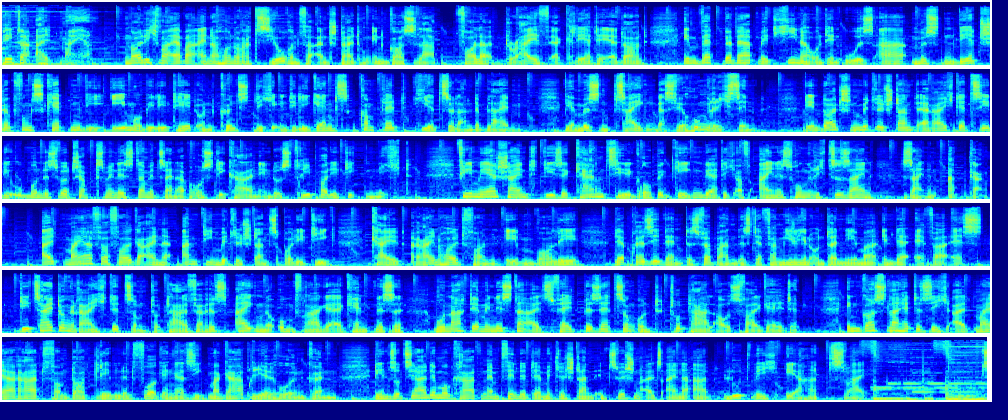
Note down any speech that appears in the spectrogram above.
Peter Altmaier. Neulich war er bei einer Honoratiorenveranstaltung in Goslar. Voller Drive erklärte er dort, im Wettbewerb mit China und den USA müssten Wertschöpfungsketten wie E-Mobilität und künstliche Intelligenz komplett hierzulande bleiben. Wir müssen zeigen, dass wir hungrig sind. Den deutschen Mittelstand erreicht der CDU-Bundeswirtschaftsminister mit seiner rustikalen Industriepolitik nicht. Vielmehr scheint diese Kernzielgruppe gegenwärtig auf eines hungrig zu sein, seinen Abgang. Altmaier verfolge eine Anti-Mittelstandspolitik, keilt Reinhold von Ebenworlé, der Präsident des Verbandes der Familienunternehmer in der FAS. Die Zeitung reichte zum Totalverriss eigene Umfrageerkenntnisse, wonach der Minister als Feldbesetzung und Totalausfall gelte. In Goslar hätte sich Altmaier Rat vom dort lebenden Vorgänger Sigmar Gabriel holen können. Den Sozialdemokraten empfindet der Mittelstand inzwischen als eine Art Ludwig Erhard II.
